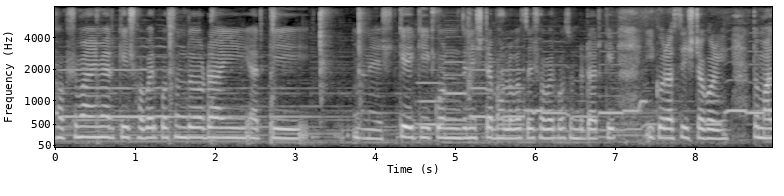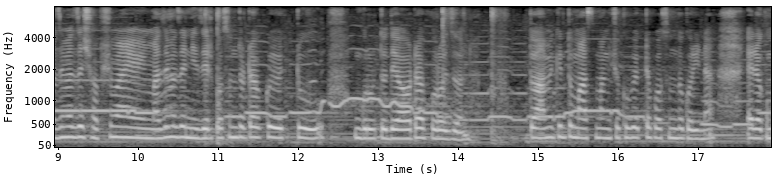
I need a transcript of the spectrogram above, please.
সবসময় আমি আর কি সবার পছন্দটাই আর কি মানে কে কি কোন জিনিসটা ভালোবাসে সবার পছন্দটা আর কি ই করার চেষ্টা করি। তো মাঝে মাঝে সবসময় মাঝে মাঝে নিজের পছন্দটাকে একটু গুরুত্ব দেওয়াটা প্রয়োজন। তো আমি কিন্তু মাছ, মাংস খুব একটা পছন্দ করি না। এরকম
